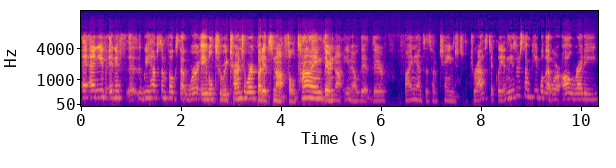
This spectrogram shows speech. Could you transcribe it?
And, and if, and if uh, we have some folks that were able to return to work, but it's not full time, they're not, you know, their, their finances have changed drastically. And these are some people that were already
